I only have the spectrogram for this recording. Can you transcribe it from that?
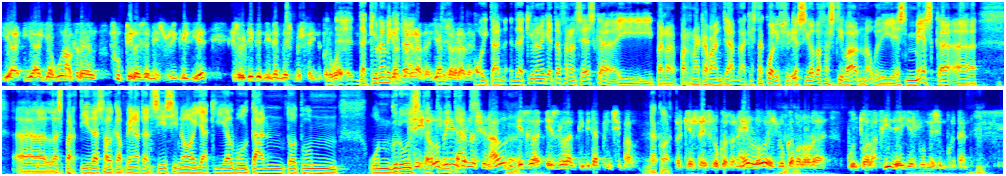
i, i, i alguna altra subtilesa més. O sigui, aquell dia és el dia que tindrem més, més feina. Però bueno, d'aquí una miqueta... Ja ens agrada, ja ens agrada. Oh, i tant. D'aquí una miqueta, Francesc, i, i per, per anar acabant ja, aquesta qualificació sí. de festival, no? Vull dir, és més que eh, eh, les partides al campionat en si, sinó hi ha aquí al voltant tot un, un gruix sí, d'activitats. Sí, internacional mm. és l'activitat principal. D'acord. Perquè és, és el que dona ELO, és el que mm. valora puntuar la FIDE i és el més important. Mm.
